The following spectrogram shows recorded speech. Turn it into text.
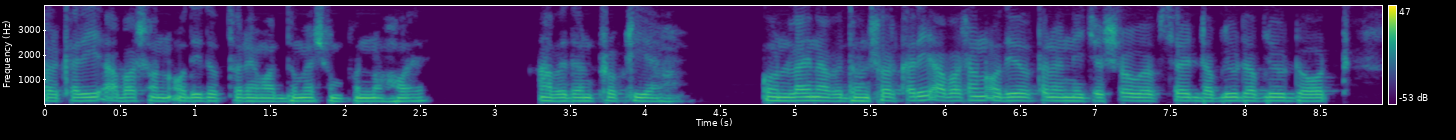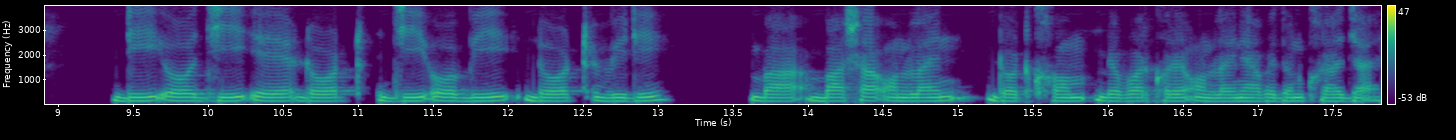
সরকারি আবাসন অধিদপ্তরের মাধ্যমে সম্পন্ন হয়। আবেদন প্রক্রিয়া। অনলাইন আবেদন। সরকারি আবাসন অধিদপ্তরের নিজস্ব website W W dot DOGA dot GOB dot BD বা বাসা অনলাইন ডট কম ব্যবহার করে অনলাইনে আবেদন করা যায়।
